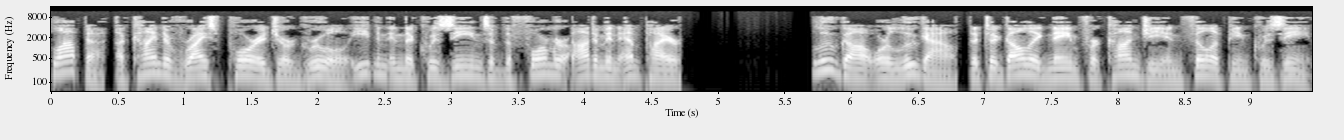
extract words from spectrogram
Lapa, a kind of rice porridge or gruel eaten in the cuisines of the former Ottoman Empire Lugaw or lugao, the Tagalog name for congee in Philippine cuisine.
